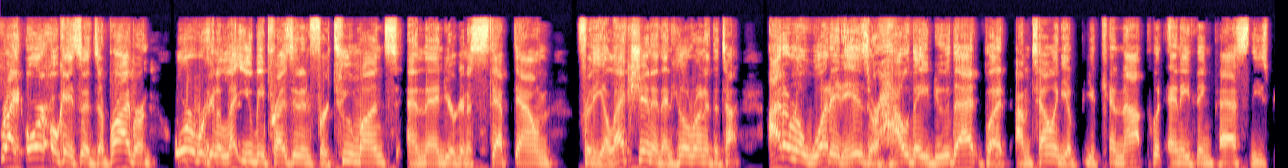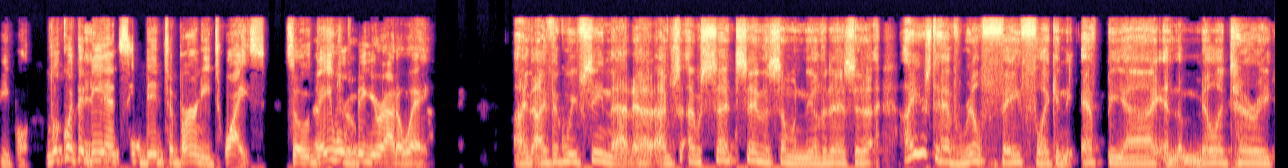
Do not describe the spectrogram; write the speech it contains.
Right. Or, okay, so it's a bribe, or, or we're going to let you be president for two months and then you're going to step down for the election and then he'll run at the top. I don't know what it is or how they do that, but I'm telling you, you cannot put anything past these people. Look what the DNC did to Bernie twice. So That's they will true. figure out a way. I, I think we've seen that. Uh, I was, I was saying to someone the other day, I said, I, I used to have real faith like in the FBI and the military.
